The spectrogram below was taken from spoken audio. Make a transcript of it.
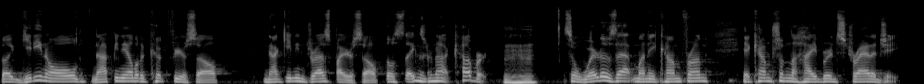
but getting old, not being able to cook for yourself, not getting dressed by yourself, those things are not covered. Mm-hmm. So where does that money come from? It comes from the hybrid strategy.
